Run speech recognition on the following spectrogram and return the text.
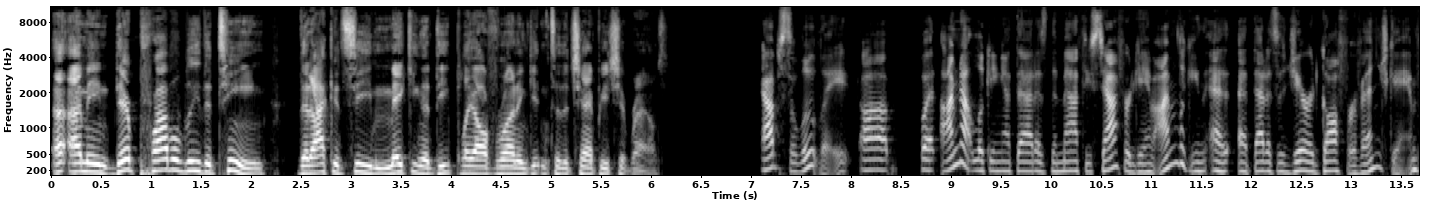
I mean, they're probably the team that I could see making a deep playoff run and getting to the championship rounds. Absolutely. Uh, but I'm not looking at that as the Matthew Stafford game. I'm looking at, at that as a Jared Goff revenge game.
